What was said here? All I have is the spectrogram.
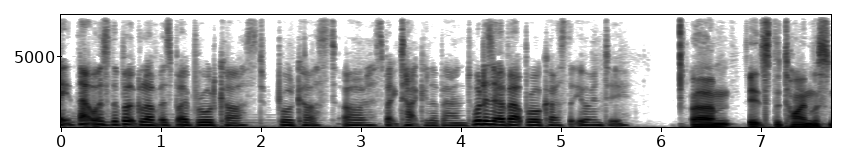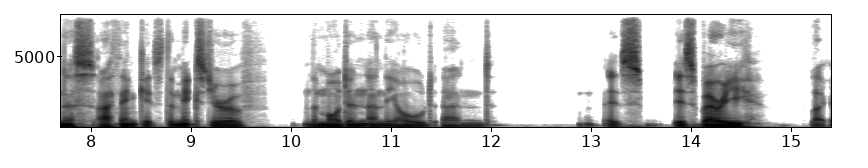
That was the Book Lovers by Broadcast. Broadcast are a spectacular band. What is it about Broadcast that you're into? Um, it's the timelessness. I think it's the mixture of the modern and the old, and it's it's very like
